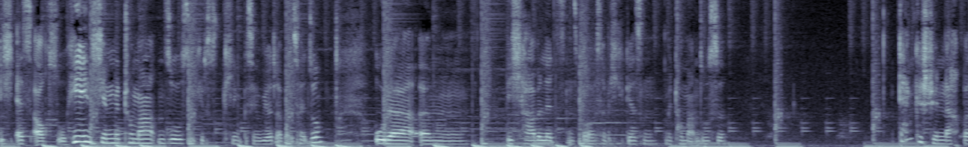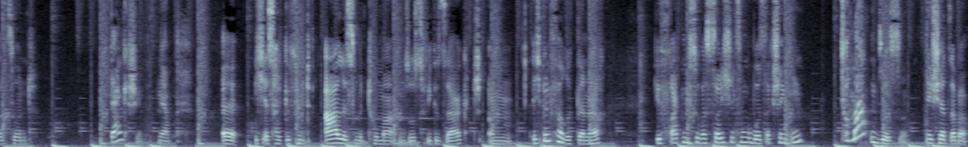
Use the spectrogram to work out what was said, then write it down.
ich esse auch so Hähnchen mit Tomatensauce. Okay, das klingt ein bisschen weird, aber ist halt so. Oder ähm, ich habe letztens, boah, was habe ich gegessen mit Tomatensauce? Dankeschön, Nachbarshund. Dankeschön. Ja, äh, ich esse halt gefühlt alles mit Tomatensauce, wie gesagt. Ähm, ich bin verrückt danach. Ihr fragt mich so, was soll ich jetzt zum Geburtstag schenken? Tomatensauce. Nee, Scherz, aber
